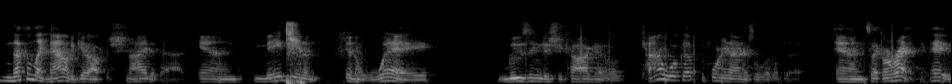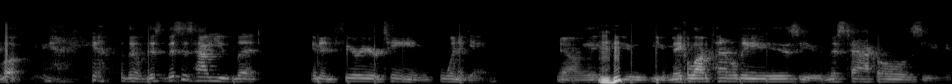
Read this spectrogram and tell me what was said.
nothing like now to get off the schneid of that. And maybe in a in a way, losing to Chicago kind of woke up the 49ers a little bit. And it's like, all right, hey, look, this this is how you let an inferior team win a game. You know, you, mm-hmm. you, you make a lot of penalties, you miss tackles, you, you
